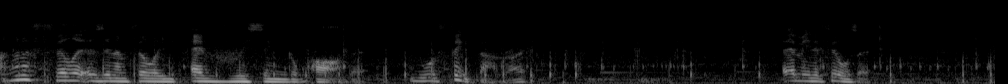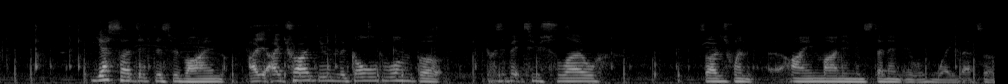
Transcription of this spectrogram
I'm gonna fill it as in I'm filling every single part of it. You would think that, right? I mean, it fills it. Yes, I did this with iron. I, I tried doing the gold one, but it was a bit too slow. So I just went iron mining instead and it was way better.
